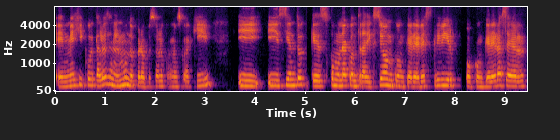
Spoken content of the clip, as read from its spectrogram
en México, tal vez en el mundo, pero pues solo conozco aquí, y, siento que es como una contradicción con querer escribir o con querer hacer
